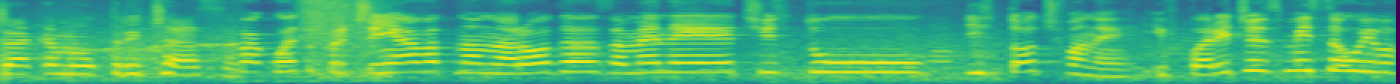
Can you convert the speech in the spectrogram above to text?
Чакаме от 3 часа. Това, което причиняват на народа, за мен е чисто източване. И в паричен смисъл, и в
